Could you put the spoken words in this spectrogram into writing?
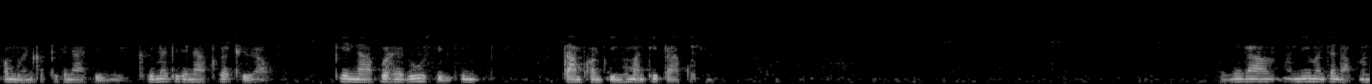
ก็เหมือนกับพิจารณาสิ่งอื่นคือไม่พิจารณาเพื่อถือเอา พิจารณาเพื่อให้รู้สิ่งที่ตามความจริงของมันที่ปรากฏ เวลาอันนี้มันจะดับมัน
